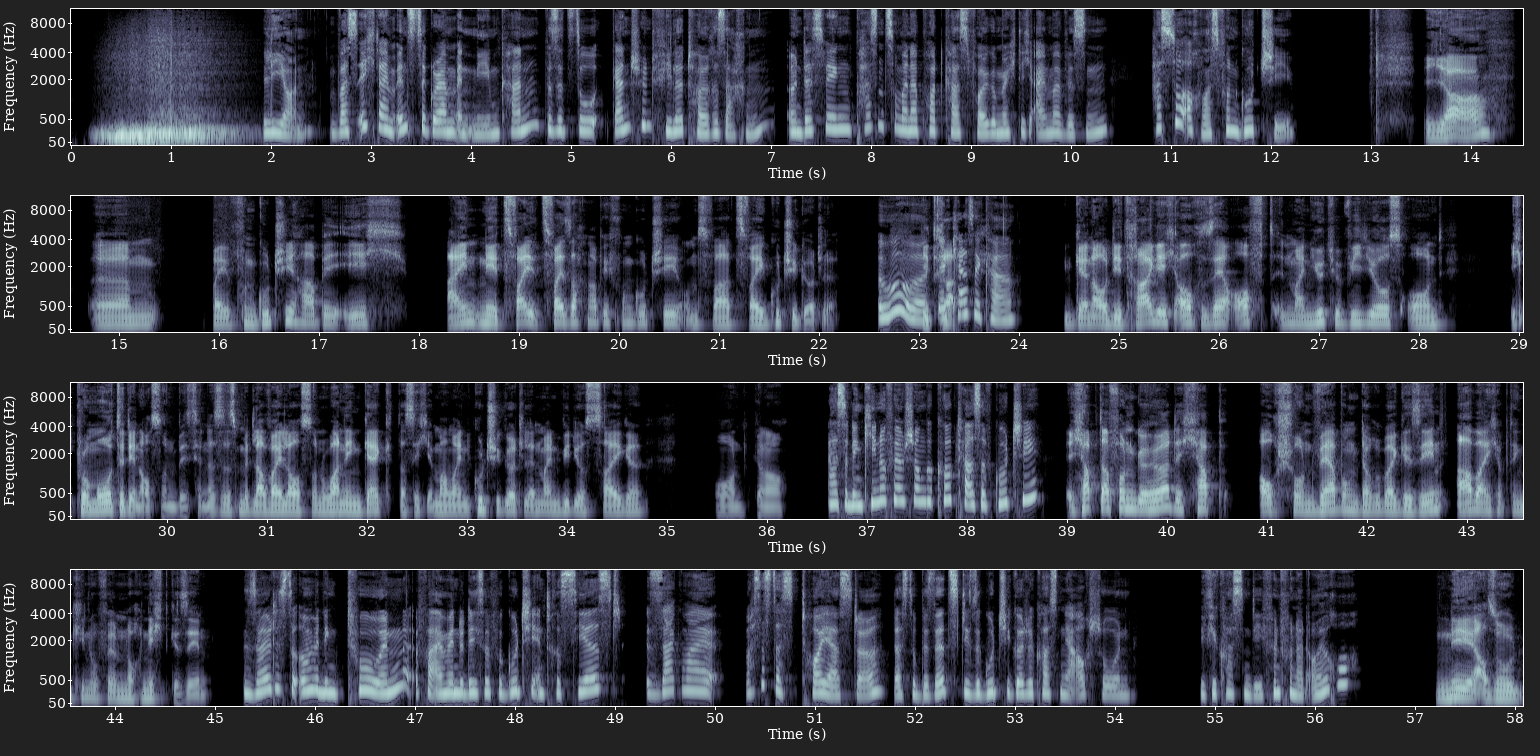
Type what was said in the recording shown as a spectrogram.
Leon, was ich deinem Instagram entnehmen kann, besitzt du ganz schön viele teure Sachen. Und deswegen, passend zu meiner Podcast-Folge, möchte ich einmal wissen, hast du auch was von Gucci? Ja, ähm, bei, von Gucci habe ich ein, nee, zwei, zwei Sachen habe ich von Gucci und zwar zwei Gucci-Gürtel. Oh, der Klassiker. Genau, die trage ich auch sehr oft in meinen YouTube-Videos und ich promote den auch so ein bisschen. Das ist mittlerweile auch so ein Running Gag, dass ich immer meinen Gucci-Gürtel in meinen Videos zeige. Und genau. Hast du den Kinofilm schon geguckt, House of Gucci? Ich habe davon gehört, ich habe auch schon Werbung darüber gesehen, aber ich habe den Kinofilm noch nicht gesehen. Solltest du unbedingt tun, vor allem wenn du dich so für Gucci interessierst. Sag mal, was ist das teuerste, das du besitzt? Diese Gucci-Gürtel kosten ja auch schon wie viel kosten die? 500 Euro? Nee, also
